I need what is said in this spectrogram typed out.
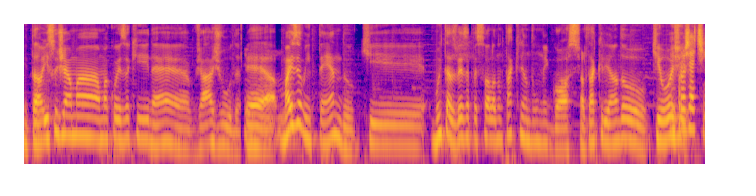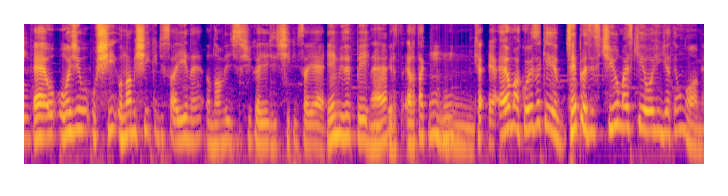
Então isso já é uma, uma coisa que, né, já ajuda. Uhum. É, mas eu entendo que muitas vezes a pessoa ela não tá criando um negócio, ela tá criando que hoje... Um projetinho. É, hoje o, chi, o nome chique disso aí, né, o nome chique, chique disso aí é MVP, né? Ela tá... Uhum. é, é uma coisa que sempre existiu, mas que hoje em dia tem um nome.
